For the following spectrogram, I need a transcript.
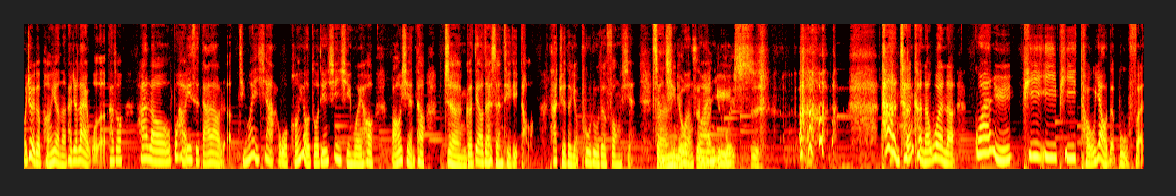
我就有个朋友呢，他就赖我了，他说：“Hello，不好意思打扰了，请问一下，我朋友昨天性行为后，保险套整个掉在身体里头，他觉得有铺路的风险，想请问关于是，他很诚恳的问了关于。” PEP 投药的部分，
